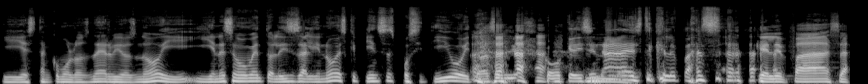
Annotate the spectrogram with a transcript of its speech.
y están como los nervios, ¿no? Y, y, en ese momento le dices a alguien, no, es que piensas positivo y te vas a como que dicen, ah, ¿este qué le pasa? ¿Qué le pasa?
